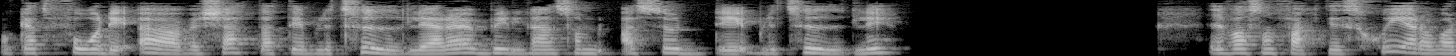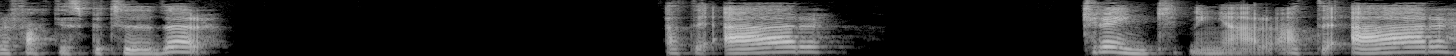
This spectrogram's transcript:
Och att få det översatt, att det blir tydligare, bilden som är suddig blir tydlig i vad som faktiskt sker och vad det faktiskt betyder. Att det är kränkningar, att det är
